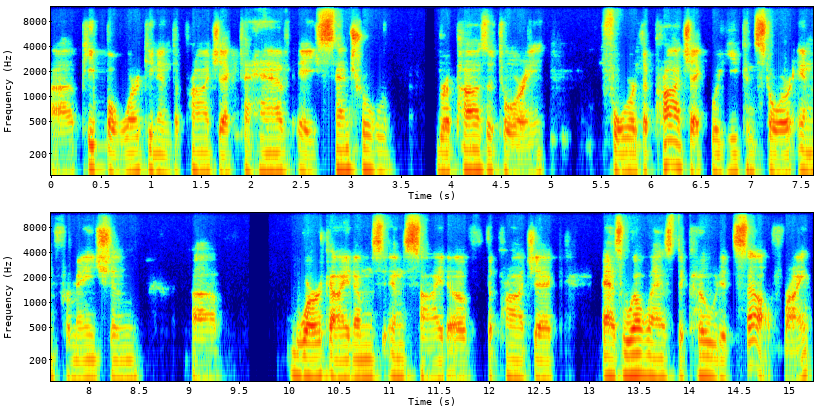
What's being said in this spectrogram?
uh, people working in the project to have a central repository for the project where you can store information, uh, work items inside of the project, as well as the code itself, right?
